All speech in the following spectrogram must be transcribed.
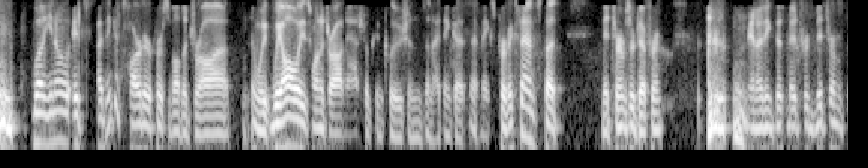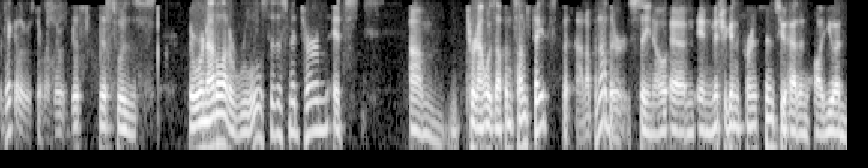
well, you know, it's. I think it's harder, first of all, to draw. And we we always want to draw natural conclusions, and I think that that makes perfect sense. But midterms are different, and I think this midterm midterm in particular was different. There, this this was there were not a lot of rules to this midterm. It's um, turnout was up in some states, but not up in others. So, you know, um, in Michigan, for instance, you had an uh, you had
